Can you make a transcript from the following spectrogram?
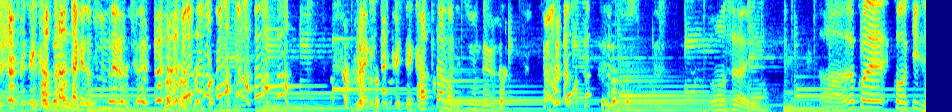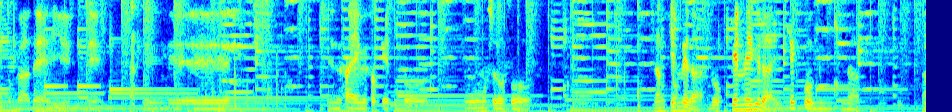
したくて買ったんだけど積んでるんですよ。やりたくて買ったのに積んでる。面白い。ああ、これ、この記事とかね、いいですね。えー、N5 ソケット、面白そう。何件目だ ?6 件目ぐらい？結構みんな、あ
